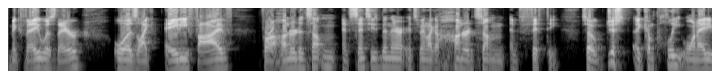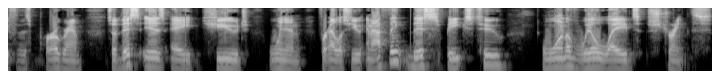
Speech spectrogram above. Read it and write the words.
McVeigh was there was like 85 for a hundred and something, and since he's been there, it's been like a hundred something and 50. So just a complete 180 for this program. So this is a huge win for LSU, and I think this speaks to one of Will Wade's strengths.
